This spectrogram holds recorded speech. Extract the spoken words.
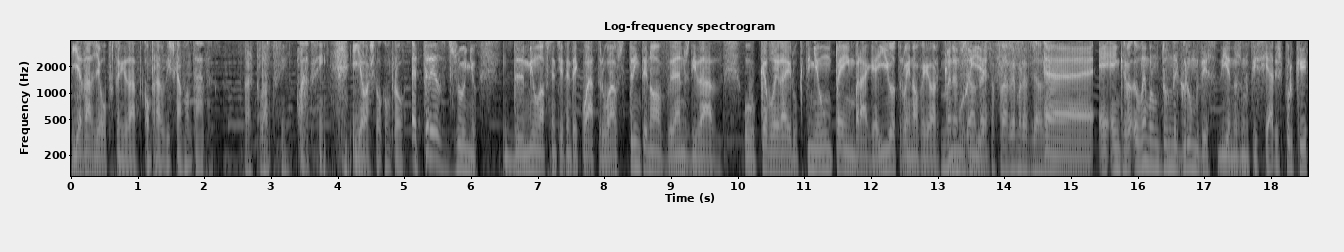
e a dar-lhe a oportunidade de comprar o disco à vontade. Ah, claro que sim. Claro que sim. E eu acho que ele comprou. A 13 de junho de 1984, aos 39 anos de idade, o cabeleireiro que tinha um pé em Braga e outro em Nova Iorque Maravilhosa, morria. essa frase é maravilhosa. Uh, é, é incrível. Eu lembro-me do negrume desse dia nos noticiários, porque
